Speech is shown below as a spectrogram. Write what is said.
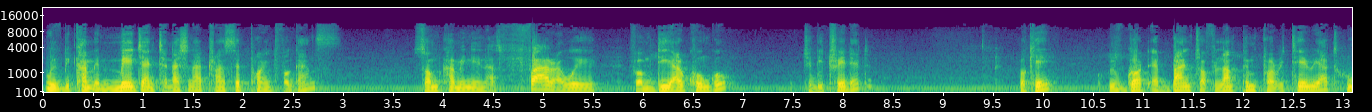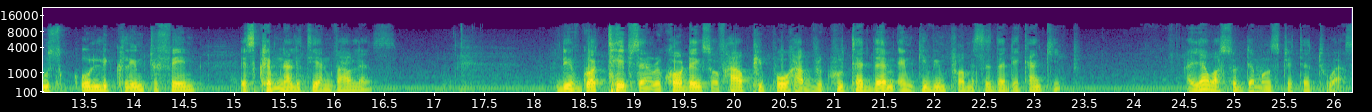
We've become a major international transit point for guns. Some coming in as far away from DR Congo to be traded. Okay? We've got a bunch of lumpen proletariat whose only claim to fame is criminality and violence. They've got tapes and recordings of how people have recruited them and given promises that they can't keep. Ayawaso demonstrated to us,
